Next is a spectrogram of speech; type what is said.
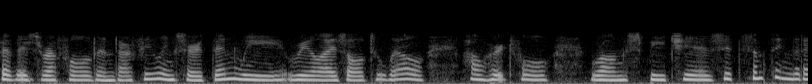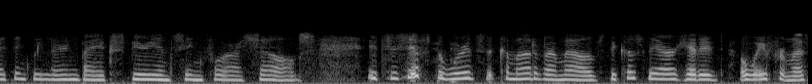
feathers ruffled and our feelings hurt, then we realize all too well how hurtful wrong speech is. It's something that I think we learn by experiencing for ourselves. It's as if the words that come out of our mouths, because they are headed away from us,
